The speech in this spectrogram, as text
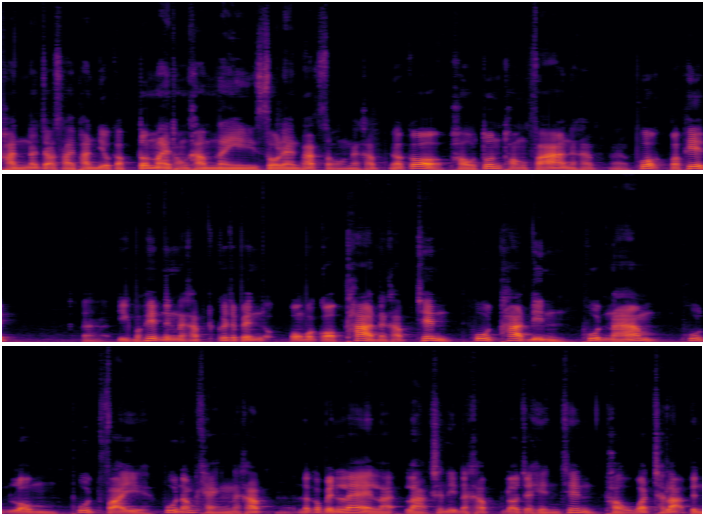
พันธุ์น่าจะสายพันธุ์เดียวกับต้นไม้ทองคำในโซแลนภาค2นะครับ แล้วก็เผาต้นทองฟ้านะครับ พวกประเภท อีกประเภทหนึ่งนะครับ ก็จะเป็นองค์ประกอบธาตุนะครับ เช่น พูดธาตุดิน พูดน้ำพูดลม พูดไฟ พูดน้ำแข็งนะครับ แล้วก็เป็นแร่หลาหลากชนิดนะครับ เราจะเห็นเช่น เผ่าวัชระเป็น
